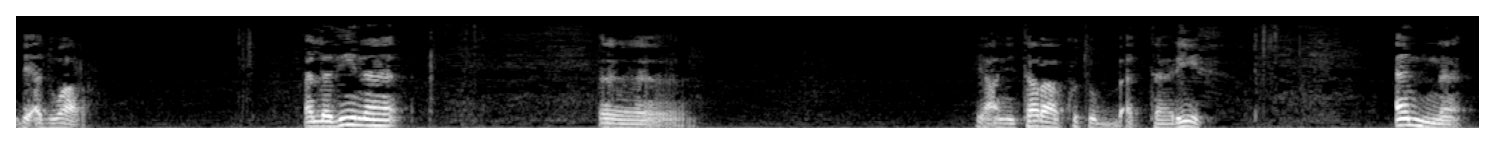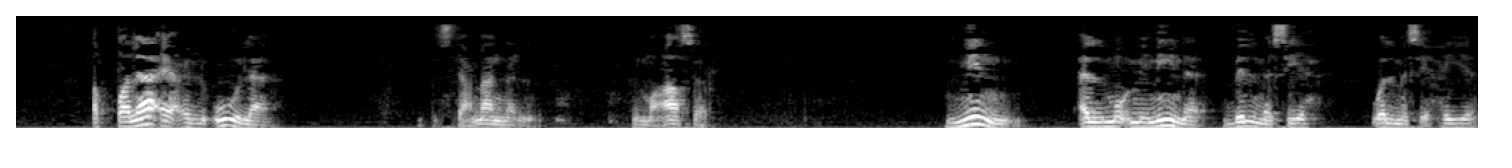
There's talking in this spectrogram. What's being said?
بأدوار. الذين آه، يعني ترى كتب التاريخ أن الطلائع الأولى باستعمالنا المعاصر من المؤمنين بالمسيح والمسيحية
